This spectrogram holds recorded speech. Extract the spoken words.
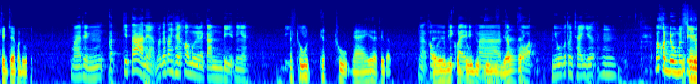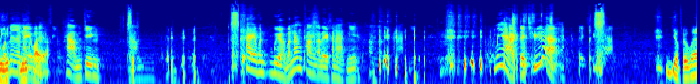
เกรงใจคนดู หมายถึงก็กีตาร์เนี่ย มันก็ต้องใช้ข้อมือในการดีดนี่ไงก็พูดก็ถูกไงแต่คือแบบเนี่ยข้อมือเออพลิกไปมีคนดูพลิกมาอยู่เยกัอะบคอร์ด นิ้วก็ต้องใช้เยอะ อืมแล้วคนดูมันไม่สี่ใช่คนลีดได้ยังไงลีดบ่วะอยเนี่ยอะ ถามจริงใครมันเบื่อมานั่งฟังอะไรขนาดนี้ ไม่อยากจะเชื่อ อย่าไปว่า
